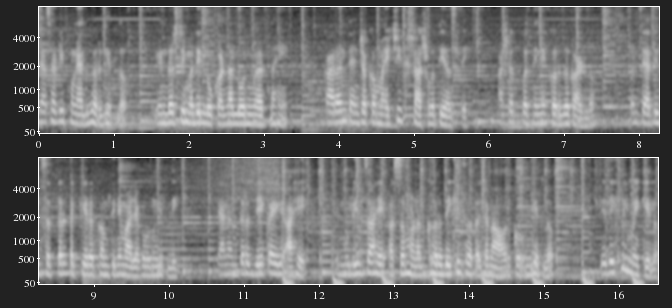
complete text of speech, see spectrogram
त्यासाठी पुण्यात घर घेतलं. इंडस्ट्रीमधील लोकांना लोन मिळत नाही कारण त्यांच्या कमाईची शाश्वती असते. अशात पत्नीने कर्ज काढलं. पण त्यातील सत्तर टक्के रक्कम तिने माझ्याकडून घेतली. त्यानंतर जे काही आहे ते मुलींचं आहे असं म्हणत घर देखील स्वतःच्या नावावर करून घेतलं. ते देखील मी केलं.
